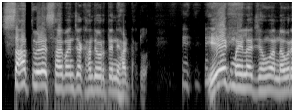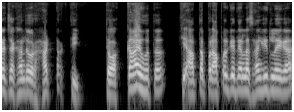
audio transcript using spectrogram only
सात वेळेस साहेबांच्या खांद्यावर त्यांनी हात टाकला. एक महिला जेव्हा नवऱ्याच्या खांद्यावर हात टाकती तेव्हा काय होतं की आता प्रॉपर त्यांना सांगितलंय का?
